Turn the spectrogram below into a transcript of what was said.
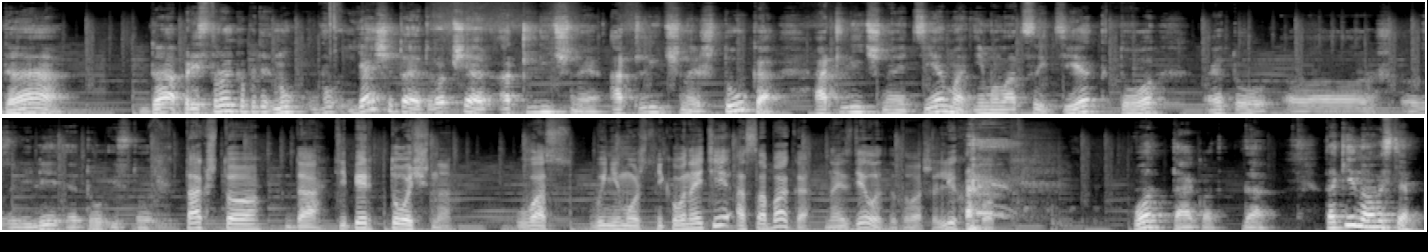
Да, да, пристройка... Ну, я считаю, это вообще отличная, отличная штука, отличная тема, и молодцы те, кто эту э, завели эту историю. Так что, да, теперь точно у вас вы не можете никого найти, а собака на сделает это ваше легко. Вот так вот, да. Такие новости.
